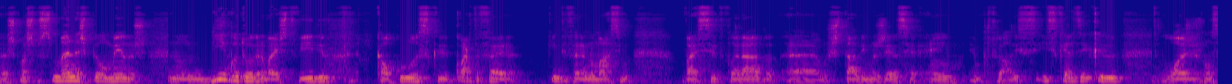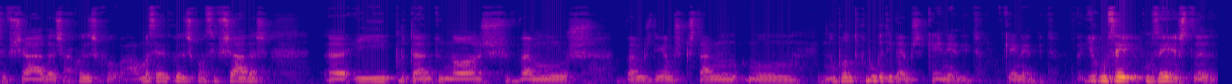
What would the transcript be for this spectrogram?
as próximas semanas, pelo menos, no dia em que eu estou a gravar este vídeo, calcula-se que quarta-feira, quinta-feira no máximo, vai ser declarado uh, o estado de emergência em, em Portugal. Isso, isso, quer dizer que lojas vão ser fechadas, há, coisas que, há uma série de coisas que vão ser fechadas, Uh, e, portanto, nós vamos, vamos digamos que estar num, num, num, ponto que nunca tivemos, que é inédito. Que é inédito. Eu comecei, comecei este,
